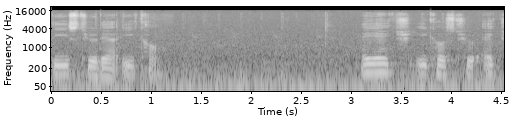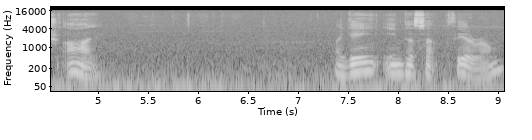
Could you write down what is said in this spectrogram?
These two they are equal. AH equals to HI. Again, intercept theorem.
